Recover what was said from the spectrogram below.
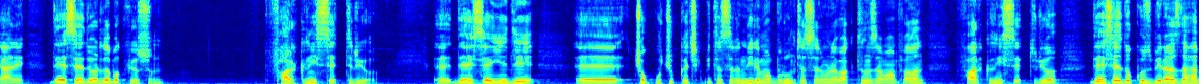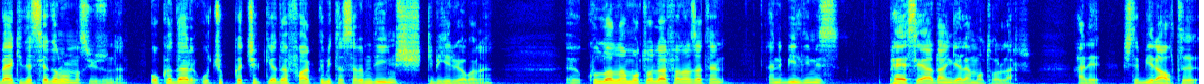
Yani DS4'e bakıyorsun. Farkını hissettiriyor. E, DS7 e, çok uçuk kaçık bir tasarım değil ama burun tasarımına baktığın zaman falan farkını hissettiriyor. DS9 biraz daha belki de sedan olması yüzünden. O kadar uçuk kaçık ya da farklı bir tasarım değilmiş gibi geliyor bana. E, kullanılan motorlar falan zaten hani bildiğimiz PSA'dan gelen motorlar. Hani işte 1.6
